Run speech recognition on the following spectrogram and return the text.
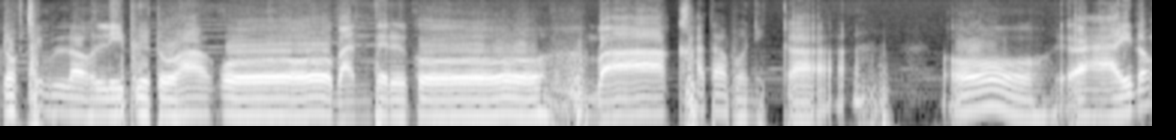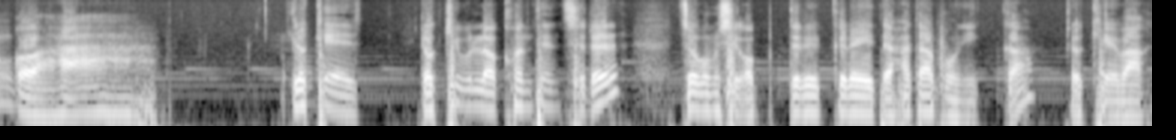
럭키블럭 리뷰도 하고 만들고 막 하다 보니까 오, 아 이런 거 아. 이렇게 lucky block 컨텐츠를 조금씩 업그레이드 하다 보니까 이렇게 막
